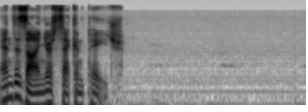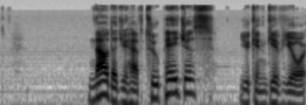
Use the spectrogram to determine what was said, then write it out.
and design your second page. Now that you have two pages, you can give your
